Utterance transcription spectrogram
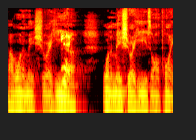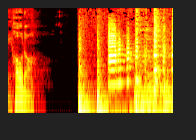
I want to make sure he Yeah. uh want to make sure he's on point. Hold on.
